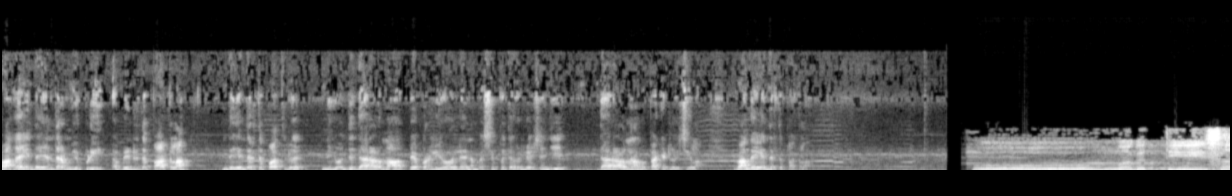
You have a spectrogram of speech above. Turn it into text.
வாங்க இந்த எந்திரம் எப்படி அப்படின்றத பார்க்கலாம். இந்த எந்திரத்தை பார்த்துட்டு இன்றைக்கி வந்து தாராளமாக பேப்பர்லேயோ இல்லை நம்ம செப்பு தகவலையோ செஞ்சு தாராளமாக நம்ம பாக்கெட்டில் வச்சுக்கலாம். வாங்க எந்திரத்தை பார்க்கலாம். ஓம் மகத்தீசா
